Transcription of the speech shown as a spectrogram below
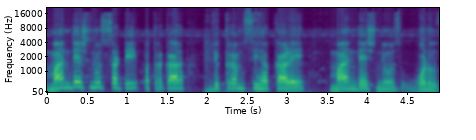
मानदेश न्यूजसाठी पत्रकार विक्रम सिंह काळे मानदेश न्यूज वडूज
